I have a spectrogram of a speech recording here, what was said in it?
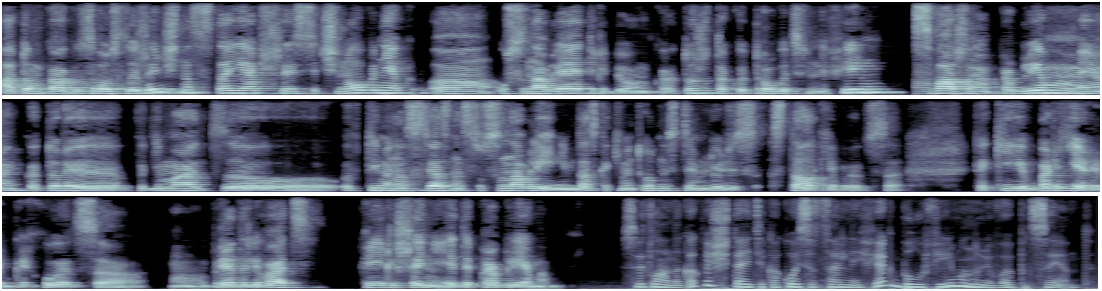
о том, как взрослая женщина, состоявшаяся чиновник, э, усыновляет ребенка. Тоже такой трогательный фильм с важными проблемами, которые поднимают э, именно связаны с усыновлением, да, с какими трудностями люди сталкиваются, какие барьеры приходится э, преодолевать при решении этой проблемы. Светлана, как вы считаете, какой социальный эффект был у фильма «Нулевой пациент»?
